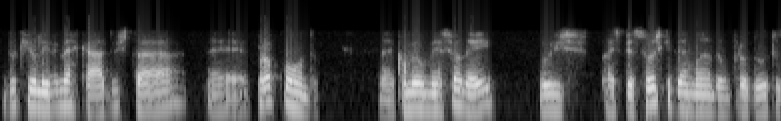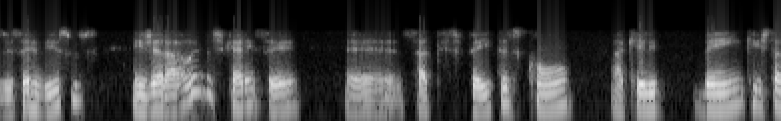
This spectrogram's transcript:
do que o livre mercado está é, propondo. Né? Como eu mencionei, os, as pessoas que demandam produtos e serviços, em geral, eles querem ser é, satisfeitas com aquele bem que está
